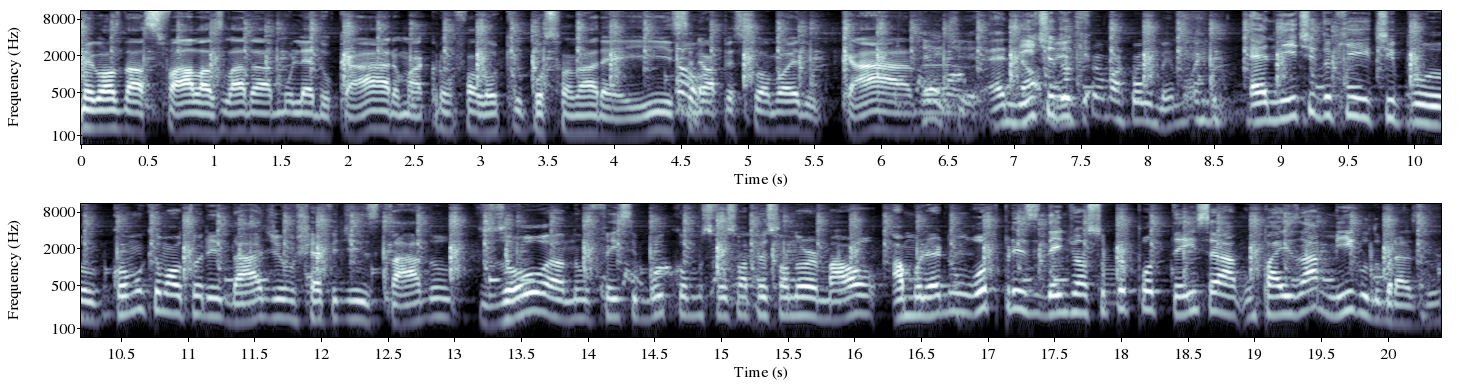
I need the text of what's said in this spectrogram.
negócio das falas lá da mulher do cara. O Macron falou que o Bolsonaro é isso, Não. ele é uma pessoa mal educada. Gente, é nítido que Foi uma coisa bem mal educada. É nítido que, tipo, como que uma autoridade, um chefe de estado, zoa no Facebook como se fosse uma pessoa normal a mulher de um outro presidente de uma superpotência, um país amigo do Brasil.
